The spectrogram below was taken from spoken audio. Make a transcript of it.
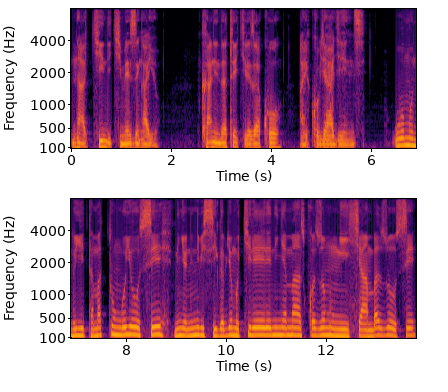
nta kindi kimeze nkayo. Kandi ndatekereza ko ariko byagenze. Uwo muntu yita amatungo yose n'inyoni n'ibisiga byo mu kirere n'inyamaswa zo mu ishyamba zose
